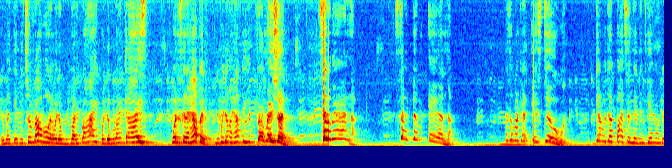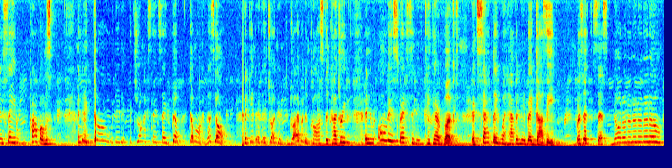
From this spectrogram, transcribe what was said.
It might get into trouble with the right, right, with the right guys. What is going to happen? We don't have the information. Send them in. Send them in. As America is due. Get with their butts and they get on they say problems. And they go with the drugs. They say, Bill, come on, let's go. They get in the truck and drive it across the country and only expected to take care of it. Exactly what happened in Benghazi. President says, no, no, no, no, no, no, no.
